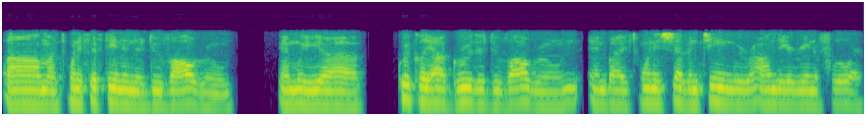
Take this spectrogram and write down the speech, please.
um, on 2015 in the Duval room, and we uh, quickly outgrew the Duval room, and by 2017 we were on the arena floor.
